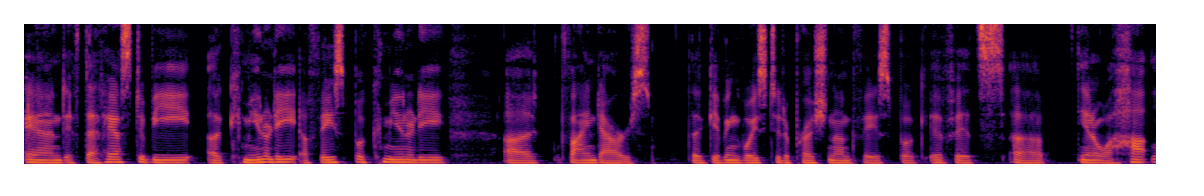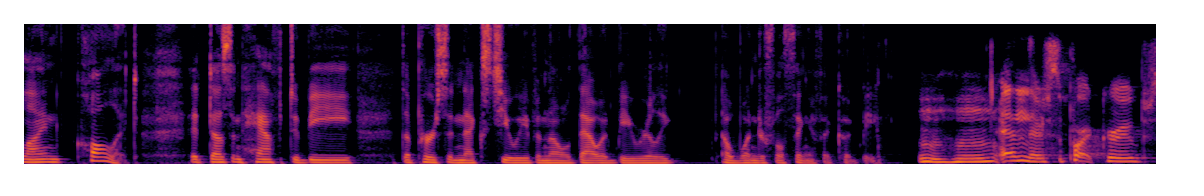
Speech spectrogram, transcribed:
And if that has to be a community, a Facebook community, uh, find ours. The Giving Voice to Depression on Facebook. If it's uh, you know a hotline, call it. It doesn't have to be the person next to you, even though that would be really a wonderful thing if it could be. Mm-hmm. And there's support groups.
